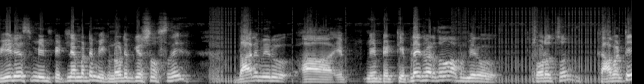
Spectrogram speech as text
వీడియోస్ మేము పెట్టినామంటే మీకు నోటిఫికేషన్ వస్తుంది. దాన్ని మీరు మేము పెట్టి ఎప్పుడైతే పెడతామో అప్పుడు మీరు చూడొచ్చు. కాబట్టి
